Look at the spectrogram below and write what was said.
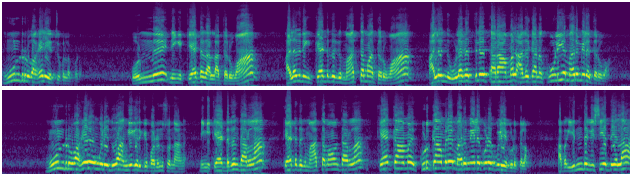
மூன்று வகையில் ஏற்றுக்கொள்ளப்படும். ஒண்ணு நீங்க கேட்டது அல்லாஹ் தருவான். அல்லது நீங்க கேட்டதுக்கு மாத்தமா தருவான். அல்லது இந்த உலகத்திலே தராமல் அதுக்கான கூலியை மறுமையில தருவான். மூன்று வகையில் உங்களுடைய துவா அங்கீகரிக்கப்படும் சொன்னாங்க. நீங்க கேட்டதும் தரலாம் கேட்டதுக்கு மாத்தமாவும் தரலாம் கேட்காம கொடுக்காமலே மறுமையில கூட கூலியை கொடுக்கலாம். அப்ப இந்த விஷயத்தை எல்லாம்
